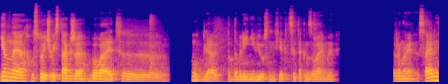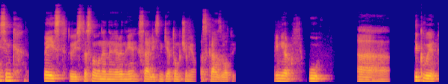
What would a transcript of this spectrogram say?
генная устойчивость также бывает э, ну, для подавления вирусной инфекции, так называемые RNA silencing based, то есть основанная на RNA silencing, о том, о чем я рассказывал. То есть, например, у а, тыквы,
